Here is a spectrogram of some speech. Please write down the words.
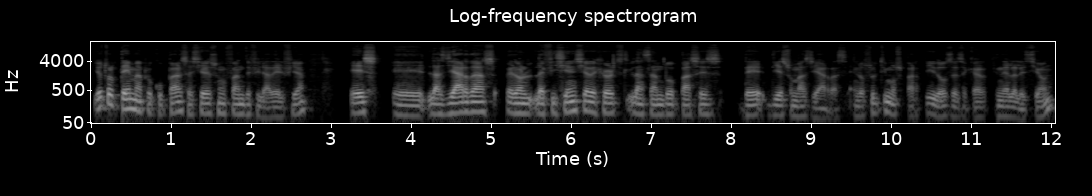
Y otro tema a preocuparse si eres un fan de Filadelfia es eh, las yardas, perdón, la eficiencia de Hertz lanzando pases de 10 o más yardas. En los últimos partidos, desde que tiene la lesión,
